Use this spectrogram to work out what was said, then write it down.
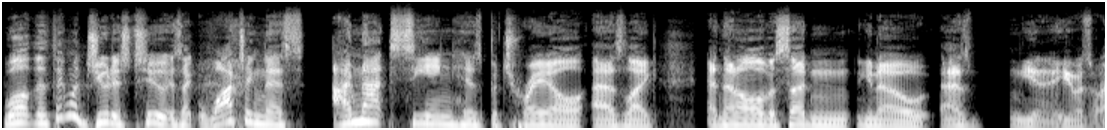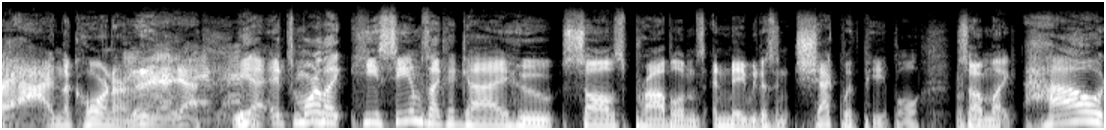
Well, the thing with Judas too is like watching this, I'm not seeing his betrayal as like, and then all of a sudden, you know, as you know, he was "Ah," in the corner. Yeah. yeah. It's more like he seems like a guy who solves problems and maybe doesn't check with people. So I'm like, how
